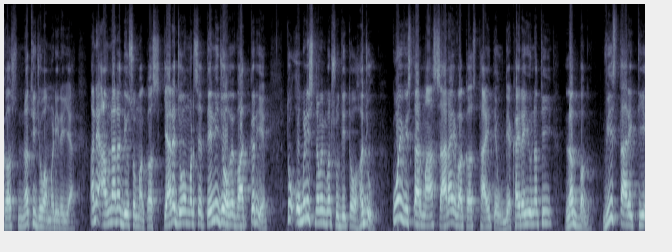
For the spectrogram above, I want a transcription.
કસ નથી જોવા મળી રહ્યા. અને આવનારા દિવસોમાં કસ ક્યારે જોવા મળશે તેની જો હવે વાત કરીએ, તો ઓગણીસ નવેમ્બર સુધી તો હજુ કોઈ વિસ્તારમાં સારા એવા કસ થાય તેવું દેખાઈ રહ્યું નથી. લગભગ વીસ તારીખથી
